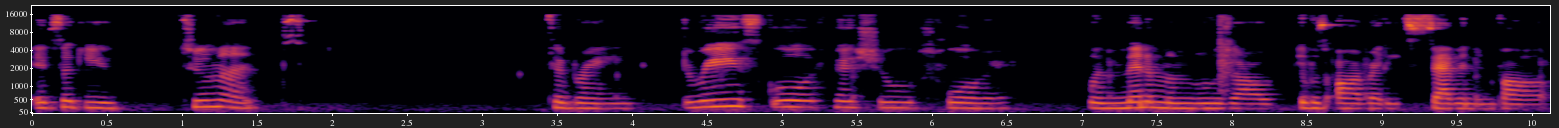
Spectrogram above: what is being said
It took you two months to bring three school officials forward when minimum was all it was already seven involved.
